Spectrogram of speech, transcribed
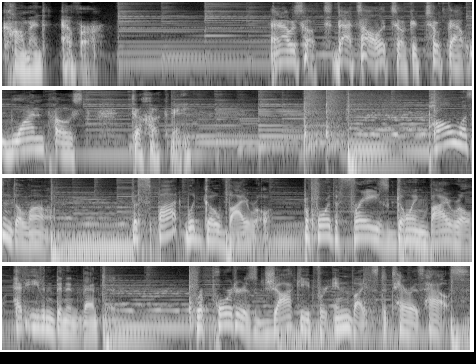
comment ever. And I was hooked. That's all it took. It took that one post to hook me. Paul wasn't alone. The spot would go viral before the phrase going viral had even been invented. Reporters jockeyed for invites to Tara's house.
